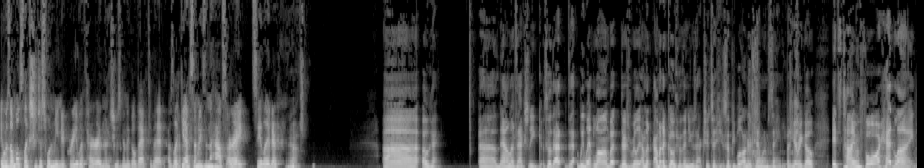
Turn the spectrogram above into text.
it was almost like she just wanted me to agree with her and then she was going to go back to bed i was like yeah. somebody's in the house all right see you later Yeah. Uh, okay. Uh, now let's actually. So that, that we went long, but there's really. I'm. gonna- I'm going to go through the news actually, so people understand what I'm saying. But here we go. It's time for headlines.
